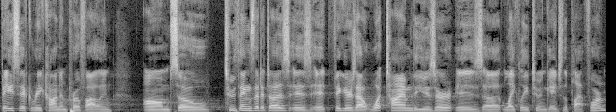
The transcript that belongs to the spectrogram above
basic recon and profiling. Um, so two things that it does is it figures out what time the user is uh, likely to engage the platform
